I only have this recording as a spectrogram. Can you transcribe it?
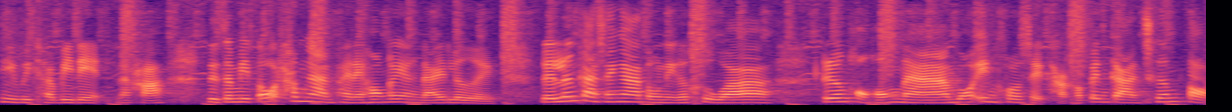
ทีวีคาบิเนตนะคะหรือจะมีโต๊ะทำงานภายในห้องก็ยังได้เลยเลยเรื่องการใช้งานตรงนี้ก็คือว่าเรื่องของห้องน้ำ walk-in closet ค่ะก็เป็นการเชื่อมต่อ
